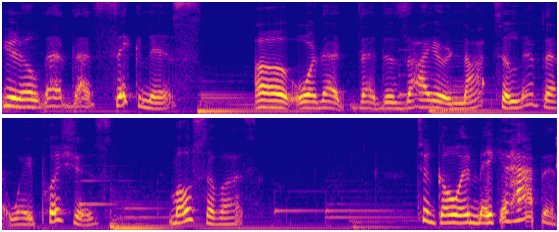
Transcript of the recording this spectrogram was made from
you know that that sickness uh, or that that desire not to live that way pushes most of us to go and make it happen.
